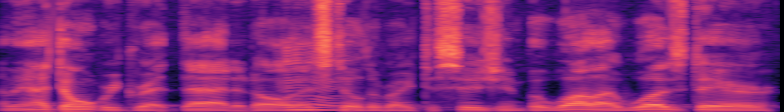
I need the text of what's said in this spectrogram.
I mean, I don't regret that at all. That's still mm-hmm. the right decision. But while I was there,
